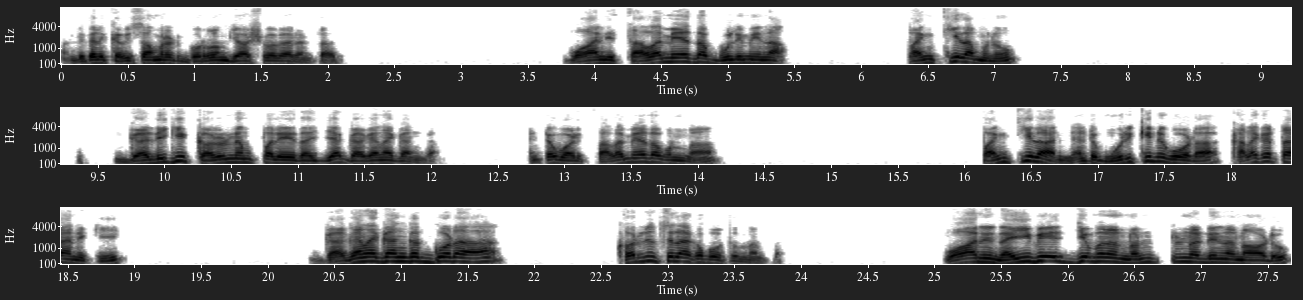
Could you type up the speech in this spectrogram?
అందుకని కవి సామ్రాట్ గుర్రం జాషువా గారు అంటారు వాని తల మీద బులిమిన పంకిలమును గడిగి కరుణింపలేదయ్య గగనగంగ. అంటే వాడి తల మీద ఉన్న పంకిలాన్ని అంటే మురికిని కూడా కలగటానికి గగనగంగకు కూడా కరుణించలేకపోతుందంట. వాని నైవేద్యమున నంటునడిన నాడు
